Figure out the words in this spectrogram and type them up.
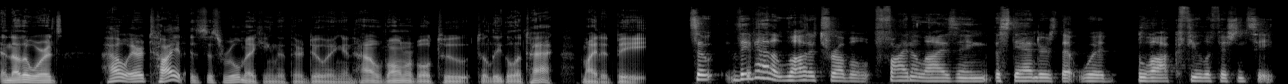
In other words, how airtight is this rulemaking that they're doing and how vulnerable to, to legal attack might it be? So they've had a lot of trouble finalizing the standards that would block fuel efficiency,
